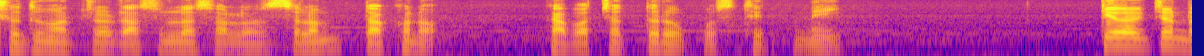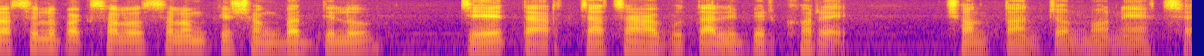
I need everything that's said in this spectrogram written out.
শুধুমাত্র রাসুল্লাহ সাল্লাহ সাল্লাম তখনও কাবা চত্বরে উপস্থিত নেই। কেউ একজন রাসুল পাক সাল্লাহ সাল্লামকে সংবাদ দিল যে তার চাচা আবু তালিবের ঘরে সন্তান জন্ম নিয়েছে।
